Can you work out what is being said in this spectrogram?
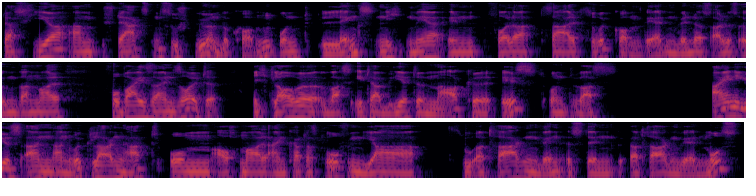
das hier am stärksten zu spüren bekommen und längst nicht mehr in voller Zahl zurückkommen werden, wenn das alles irgendwann mal vorbei sein sollte. Ich glaube, was etablierte Marke ist und was einiges an, an Rücklagen hat, um auch mal ein Katastrophenjahr zu ertragen, wenn es denn ertragen werden muss.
